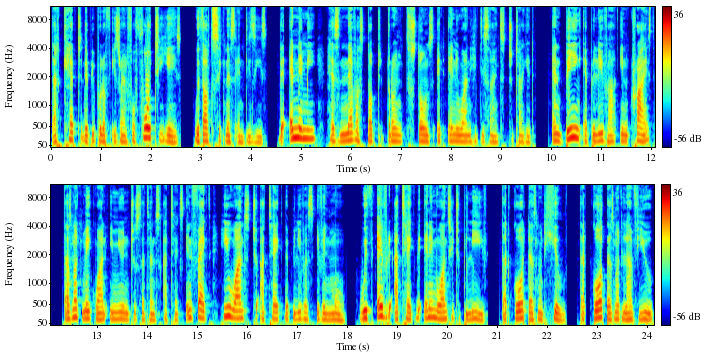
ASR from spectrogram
that kept the people of Israel for 40 years without sickness and disease. The enemy has never stopped throwing stones at anyone he decides to target. And being a believer in Christ does not make one immune to Satan's attacks. In fact, he wants to attack the believers even more. With every attack, the enemy wants you to believe that God does not heal, that God does not love you,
